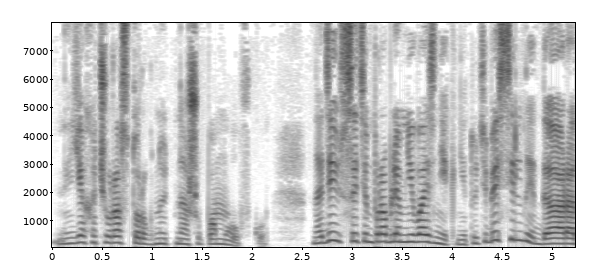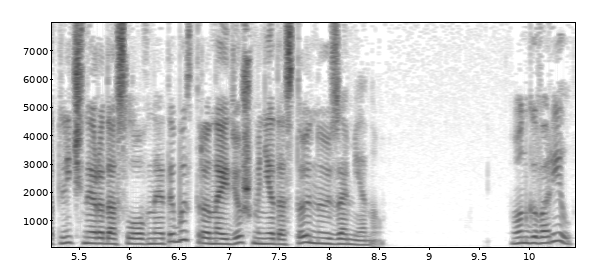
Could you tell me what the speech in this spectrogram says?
Я хочу расторгнуть нашу помолвку. Надеюсь, с этим проблем не возникнет. У тебя сильный дар, отличная родословная, ты быстро найдешь мне достойную замену». Он говорил,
